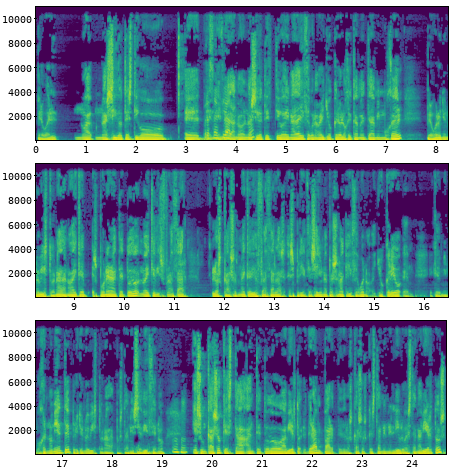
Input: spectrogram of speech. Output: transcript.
pero él no ha, no ha sido testigo eh, de, de, nada, ¿no? ¿no? ha sido testigo de nada y dice, bueno, a ver, yo creo lógicamente a mi mujer, pero bueno, yo no he visto nada, ¿no? Hay que exponer ante todo, no hay que disfrazar los casos, no hay que disfrazar las experiencias. Si hay una persona que dice, bueno, yo creo que mi mujer no miente, pero yo no he visto nada, pues también se dice, ¿no? Uh -huh. Es un caso que está ante todo abierto. Gran parte de los casos que están en el libro están abiertos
